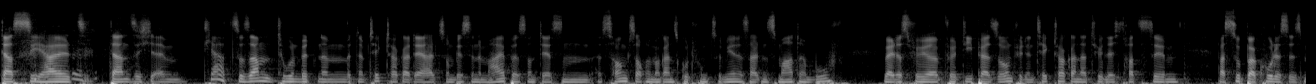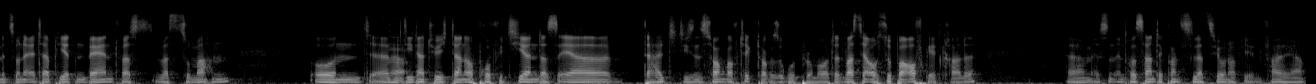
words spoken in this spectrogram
dass sie halt dann sich ähm, ja, zusammentun mit einem mit TikToker, der halt so ein bisschen im Hype ist und dessen Songs auch immer ganz gut funktionieren, ist halt ein smarter Move, weil das für, für die Person, für den TikToker natürlich trotzdem was super Cooles ist, mit so einer etablierten Band was, was zu machen. Und ähm, ja. die natürlich dann auch profitieren, dass er da halt diesen Song auf TikTok so gut promotet, was ja auch super aufgeht gerade. Ähm, ist eine interessante Konstellation auf jeden Fall, ja.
